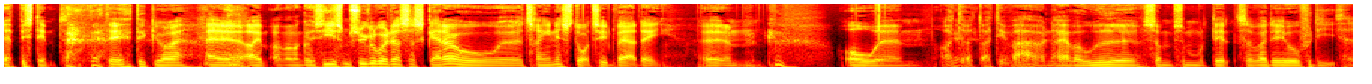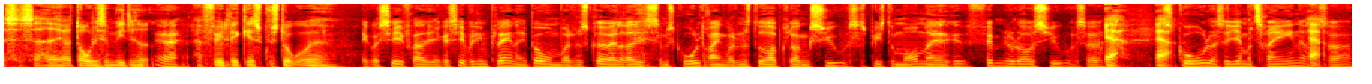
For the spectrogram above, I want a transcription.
Ja, bestemt. Det, det gjorde jeg. Øh, og, og man kan jo sige, som cykelrytter, så skal der jo øh, trænes stort set hver dag. Øhm, Og, øh, og, ja. og det var, når jeg var ude øh, som, som model, så var det jo fordi, altså, så havde jeg jo dårlig samvittighed. Ja. Jeg følte ikke, jeg skulle stå... Øh... Jeg, kan se fra, jeg kan se på dine planer i bogen, hvor du skrev allerede som skoledreng, hvor du stod op klokken syv, og så spiste du morgenmad fem minutter over syv, og så ja. Ja. skole, og så hjem og træne, ja. og så...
